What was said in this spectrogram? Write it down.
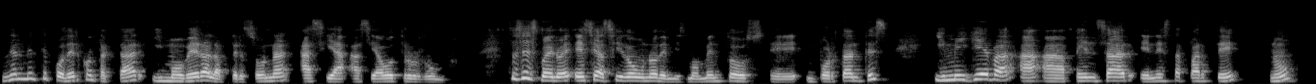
finalmente poder contactar y mover a la persona hacia, hacia otro rumbo. Entonces, bueno, ese ha sido uno de mis momentos eh, importantes y me lleva a, a pensar en esta parte, ¿no?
